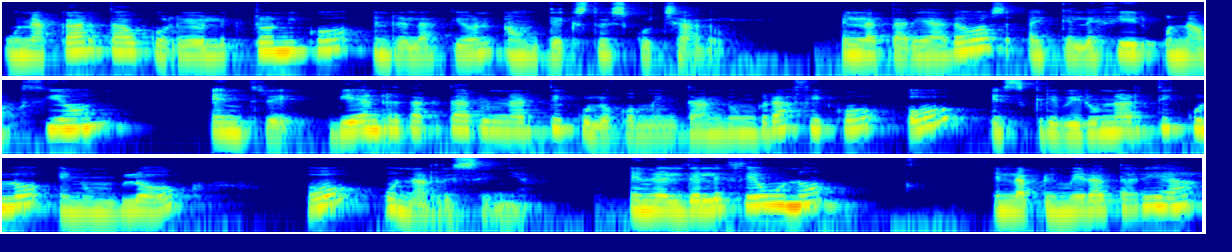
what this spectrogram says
una carta o correo electrónico en relación a un texto escuchado. En la tarea 2 hay que elegir una opción entre bien redactar un artículo comentando un gráfico o escribir un artículo en un blog o una reseña. En el DLC1, en la primera tarea,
